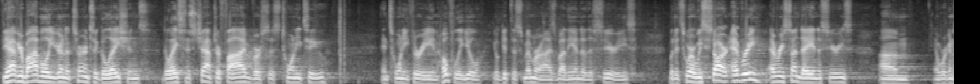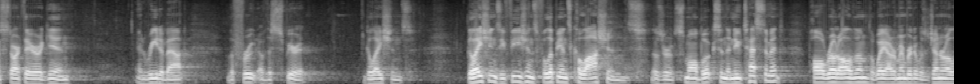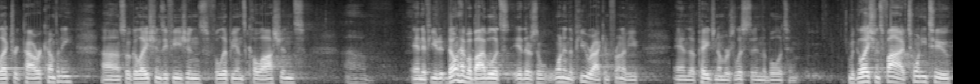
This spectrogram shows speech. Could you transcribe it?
If you have your Bible, you're going to turn to Galatians, Galatians chapter 5, verses 22 and 23. And hopefully you'll, you'll get this memorized by the end of this series. But it's where we start every, every Sunday in the series. Um, and we're going to start there again and read about the fruit of the Spirit. Galatians. Galatians, Ephesians, Philippians, Colossians. Those are small books in the New Testament. Paul wrote all of them. The way I remembered it was General Electric Power Company. Uh, so Galatians, Ephesians, Philippians, Colossians. Um, and if you don't have a Bible, it's, there's a, one in the pew rack in front of you, and the page number is listed in the bulletin. But Galatians 5 22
